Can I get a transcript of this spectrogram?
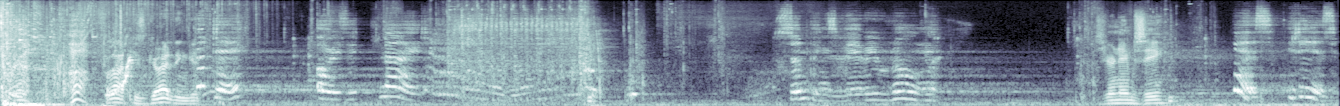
Fuck, he's guarding it. Day? Or is it night? Something's very wrong. Is your name Z? Yes, it is.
